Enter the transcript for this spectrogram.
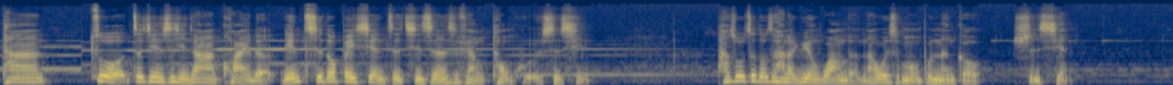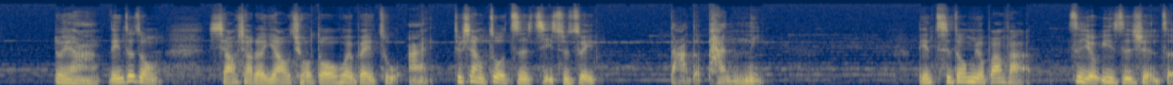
他做这件事情让他快乐，连吃都被限制，其实真的是非常痛苦的事情。他说这都是他的愿望的，那为什么不能够实现？对啊，连这种小小的要求都会被阻碍，就像做自己是最大的叛逆，连吃都没有办法自由意志选择。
